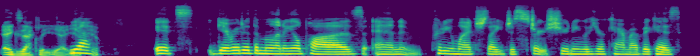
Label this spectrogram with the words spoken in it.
Exactly. Yeah. Yeah. Yeah. yeah. It's get rid of the millennial pause and pretty much like just start shooting with your camera because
